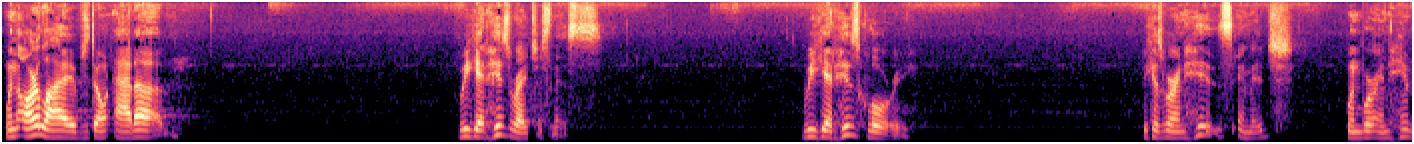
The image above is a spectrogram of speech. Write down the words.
when our lives don't add up, we get his righteousness. We get his glory because we're in His image when we're in Him.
